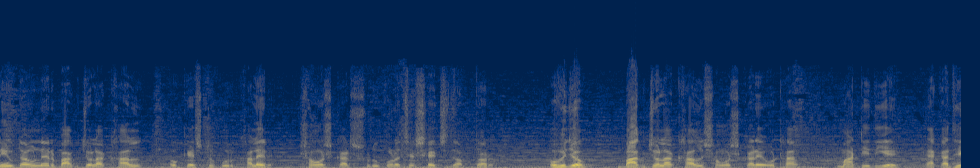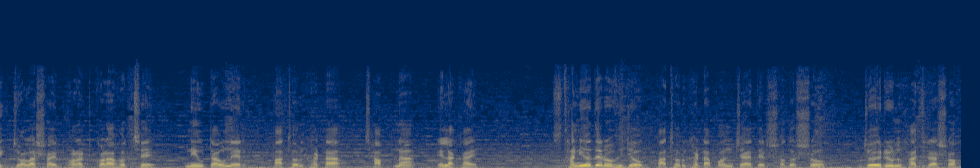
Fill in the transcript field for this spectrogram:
নিউটাউনের বাগজোলা খাল ও কেষ্টপুর খালের সংস্কার শুরু করেছে সেচ দপ্তর। অভিযোগ, বাগজোলা খাল সংস্কারে ওঠা, মাটি দিয়ে একাধিক জলাশয় ভরাট করা হচ্ছে নিউটাউনের পাথরঘাটা, ছাপনা এলাকায়। স্থানীয়দের অভিযোগ, পাথরঘাটা পঞ্চায়েতের সদস্য জয়রুল হাজরা সহ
